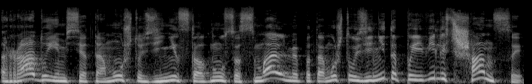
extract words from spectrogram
радуемся тому, что Зенит столкнулся с Мальме, потому что у Зенита появились шансы.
